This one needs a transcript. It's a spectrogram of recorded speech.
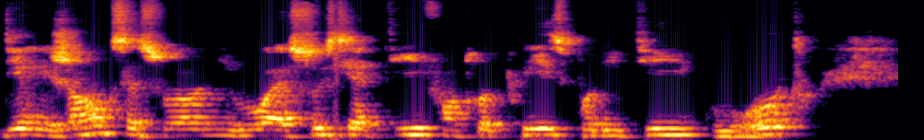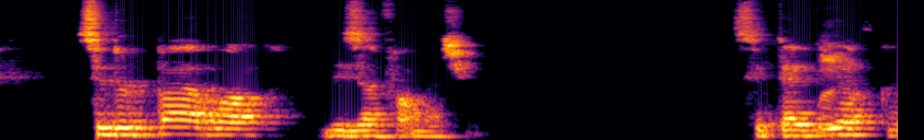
dirigeants, que ce soit au niveau associatif, entreprise, politique ou autre, c'est de ne pas avoir des informations. C'est-à-dire que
